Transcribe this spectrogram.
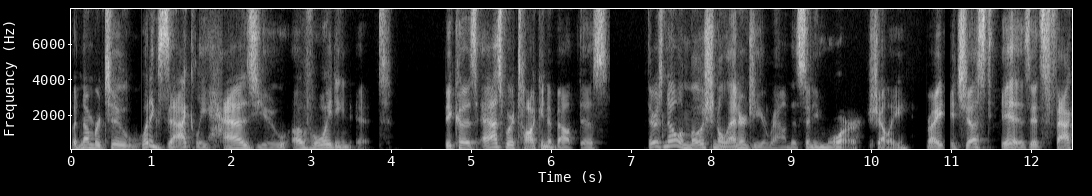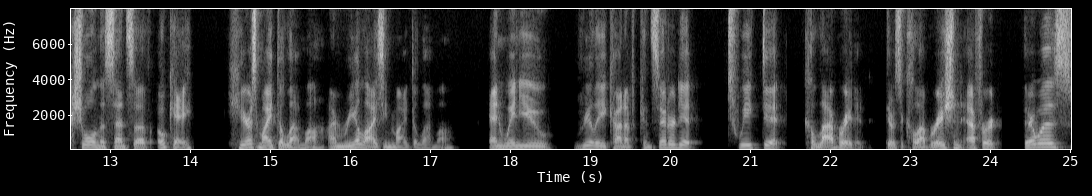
But number two, what exactly has you avoiding it? Because as we're talking about this, there's no emotional energy around this anymore, Shelly, right? It just is. It's factual in the sense of, okay, here's my dilemma. I'm realizing my dilemma. And when you really kind of considered it, tweaked it, collaborated. There was a collaboration effort. There was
